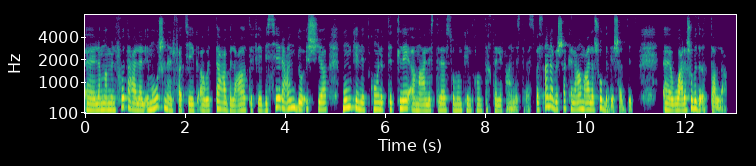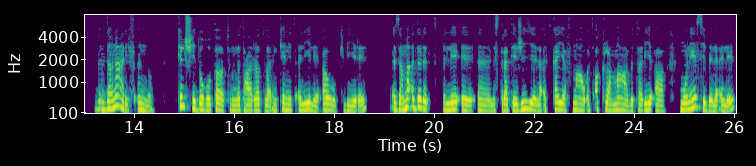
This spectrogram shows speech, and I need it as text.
آه لما منفوت على ال emotional fatigue أو التعب العاطفي بصير عنده أشياء ممكن تكون بتتلاقى مع ال stress وممكن تكون تختلف عن ال stress. بس أنا بشكل عام على شو بدي شدد آه وعلى شو بدي أطلع؟ بدنا نعرف إنه كل شيء ضغوطات بنتعرض لها إن كانت قليلة أو كبيرة إذا ما قدرت لاقي آه، الاستراتيجية لأتكيف معها وأتأقلم معها بطريقة مناسبة لإلي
